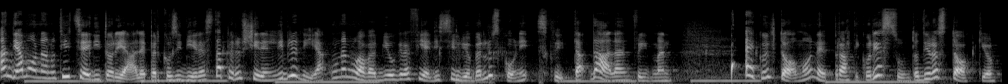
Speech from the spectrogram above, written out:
Andiamo a una notizia editoriale, per così dire, sta per uscire in libreria una nuova biografia di Silvio Berlusconi scritta da Alan Friedman. Ecco il tomo nel pratico riassunto di Rostocchio.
